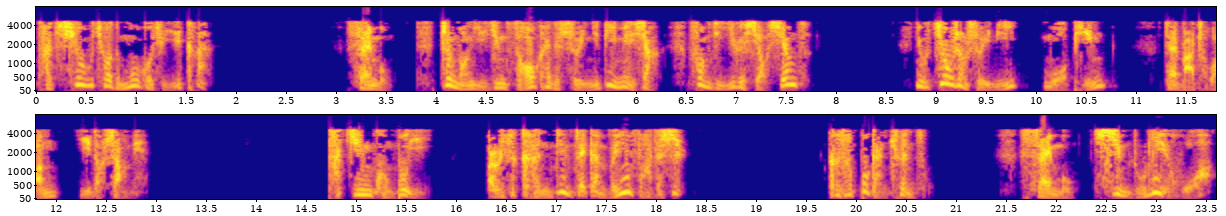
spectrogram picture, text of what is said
他悄悄的摸过去一看，塞姆正往已经凿开的水泥地面下放进一个小箱子，又浇上水泥抹平，再把床移到上面。他惊恐不已，儿子肯定在干违法的事，可他不敢劝阻。塞姆性如烈火。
